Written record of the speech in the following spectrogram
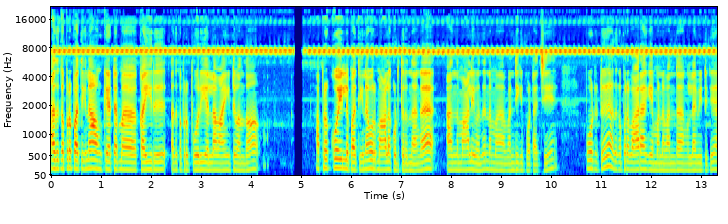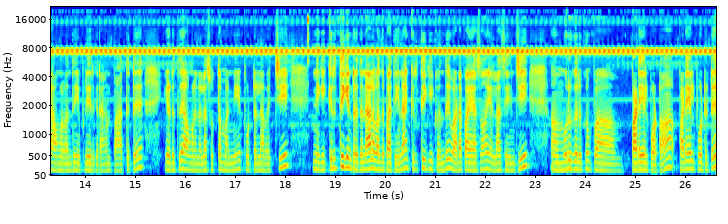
அதுக்கப்புறம் பார்த்திங்கன்னா அவங்க கேட்ட ம கயிறு அதுக்கப்புறம் பொறி எல்லாம் வாங்கிட்டு வந்தோம். அப்புறம் கோயிலில் பார்த்திங்கன்னா ஒரு மாலை கொடுத்துருந்தாங்க. அந்த மாலை வந்து நம்ம வண்டிக்கு போட்டாச்சு. போட்டுட்டு அதுக்கப்புறம் வாராகி அம்மன் வந்தாங்கள்ல வீட்டுக்கு அவங்க வந்து எப்படி இருக்கிறாங்கன்னு பார்த்துட்டு எடுத்து அவங்கள நல்லா சுத்தம் பண்ணி பொட்டெல்லாம் வச்சு இன்றைக்கி கிருத்திகின்றதுனால வந்து பார்த்திங்கன்னா கிருத்திகைக்கு வந்து வடை பாயாசம் எல்லாம் செஞ்சு முருகருக்கும் ப படையல் போட்டோம். படையல் போட்டுட்டு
